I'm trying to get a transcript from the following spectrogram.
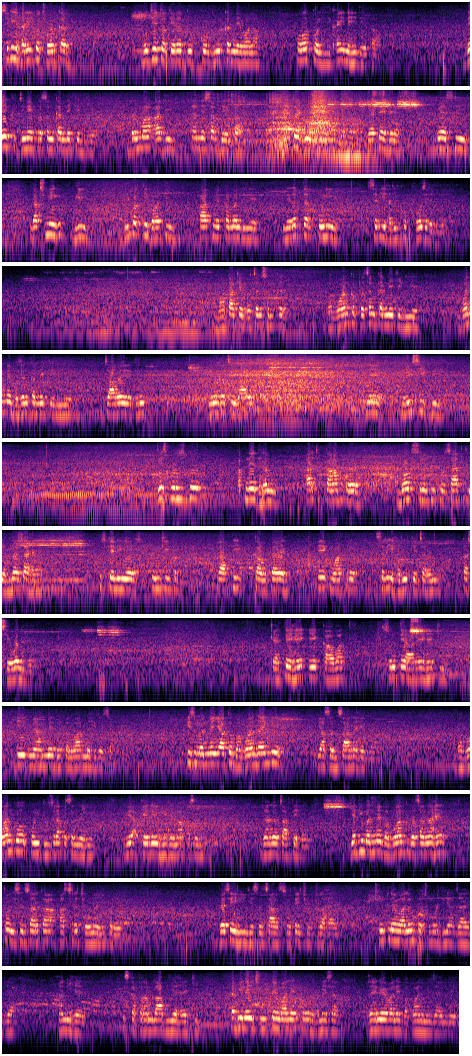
श्री हरि को छोड़कर मुझे तो तेरे दुख को दूर करने वाला और कोई दिखाई नहीं देता। देख जिन्हें प्रसन्न करने के लिए ब्रह्मा आदि अन्य सब देवता रहते हैं। वे श्री लक्ष्मी भी दीपक की भांति हाथ में कमल लिए निरंतर उन्हीं श्री हरि को खोज रही है। माता के वचन सुनकर, भगवान को प्रसन्न करने के लिए, वन में भजन करने के लिए जा रहे ध्रुव देवरची नायक ने यही सीख दी। जिस पुरुष को अपने धर्म, अर्थ, काम और मोक्ष रूपी पुरुषार्थ की अभिलाषा है, उसके लिए उनकी प्राप्ति का उपाय एकमात्र श्री हरि के चरण का सेवन है। कहते हैं, एक कहावत सुनते आ रहे हैं कि एक म्यान में दो तलवार नहीं रह सकती। इस मन में या तो भगवान रहेंगे या संसार रहेगा। भगवान को कोई दूसरा पसंद नहीं। वे अकेले ही रहना पसंद, रहना चाहते हैं। यदि मन में भगवान को बसाना है तो इस संसार का आश्रय छोड़ना ही पड़ेगा। वैसे ही ये संसार स्वतः छूट रहा है। छूटने वालों को छोड़ दिया जाए या हानि है। इसका परम लाभ यह है कि कभी नहीं छूटने वाले और हमेशा रहने वाले भगवान मिल जाएँगे।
